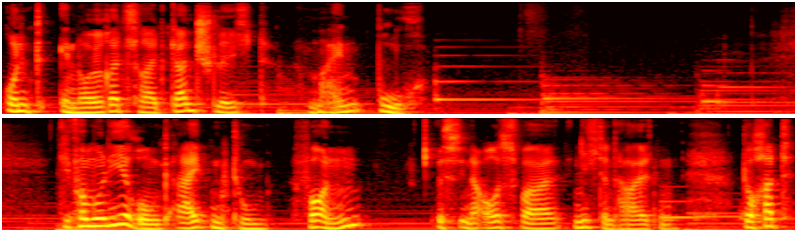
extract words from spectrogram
und in neuerer Zeit ganz schlicht mein Buch. Die Formulierung Eigentum von ist in der Auswahl nicht enthalten, doch hat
